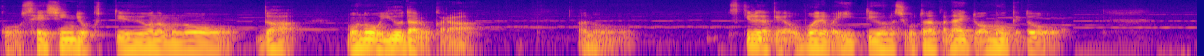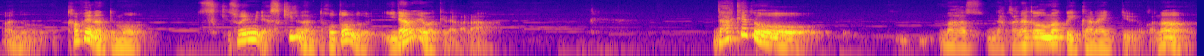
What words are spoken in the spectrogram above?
こう、精神力っていうようなものが、ものを言うだろうから、あの、スキルだけ覚えればいいっていうような仕事なんかないとは思うけど、あの、カフェなんてもう、そういう意味ではスキルなんてほとんどいらないわけだから、だけど、まあ、なかなかうまくいかないっていうのかな。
